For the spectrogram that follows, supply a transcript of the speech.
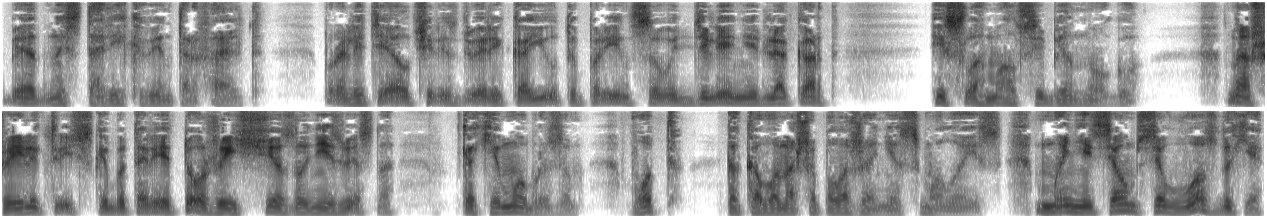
Бедный старик Винтерфельд пролетел через двери каюты принца в отделении для карт и сломал себе ногу. Наша электрическая батарея тоже исчезла неизвестно каким образом. Вот каково наше положение, Смолуэйс. Мы несемся в воздухе,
